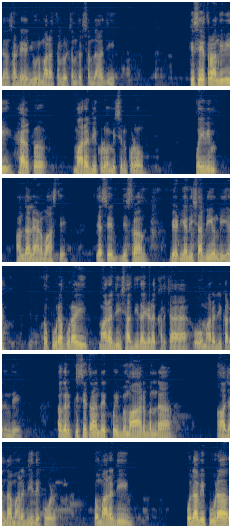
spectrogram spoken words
ਜਾਂ ਸਾਡੇ ਹਜੂਰ ਮਹਾਰਾਜ ਤਰਲੋਚਨ ਦਰਸ਼ਨ ਦਾਸ ਜੀ, ਕਿਸੇ ਤਰ੍ਹਾਂ ਦੀ ਵੀ ਹੈਲਪ ਮਹਾਰਾਜ ਜੀ ਕੋਲੋਂ ਮਿਸ਼ਨ ਕੋਲੋਂ ਕੋਈ ਵੀ ਆਂਦਾ ਲੈਣ ਵਾਸਤੇ, ਜੈਸੇ ਜਿਸ ਤਰ੍ਹਾਂ ਬੇਟੀਆਂ ਦੀ ਸ਼ਾਦੀ ਹੁੰਦੀ ਹੈ ਤਾਂ ਪੂਰਾ ਪੂਰਾ ਹੀ ਮਹਾਰਾਜ ਜੀ ਸ਼ਾਦੀ ਦਾ ਜਿਹੜਾ ਖਰਚਾ ਹੈ, ਉਹ ਮਹਾਰਾਜ ਜੀ ਕਰ ਦਿੰਦੇ। ਅਗਰ ਕਿਸੇ ਤਰ੍ਹਾਂ ਦੇ ਕੋਈ ਬਿਮਾਰ ਬੰਦਾ ਆ ਜਾਂਦਾ ਮਹਾਰਾਜ ਜੀ ਦੇ ਕੋਲ, ਤਾਂ ਮਹਾਰਾਜ ਜੀ ਉਹਦਾ ਵੀ ਪੂਰਾ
